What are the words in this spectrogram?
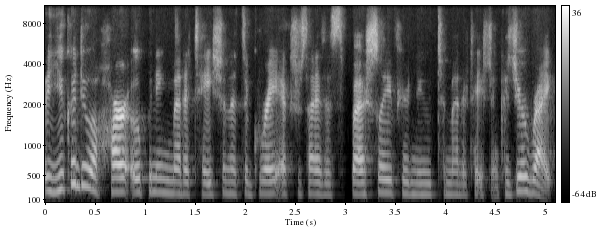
but you can do a heart opening meditation. It's a great exercise, especially if you're new to meditation, because you're right.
